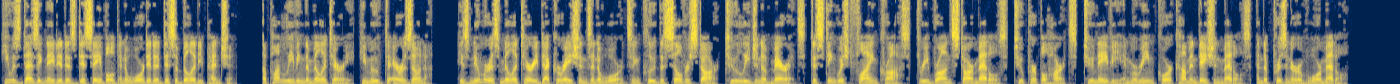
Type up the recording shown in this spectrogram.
He was designated as disabled and awarded a disability pension. Upon leaving the military, he moved to Arizona. His numerous military decorations and awards include the Silver Star, two Legion of Merits, Distinguished Flying Cross, three Bronze Star Medals, two Purple Hearts, two Navy and Marine Corps Commendation Medals, and the Prisoner of War Medal.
